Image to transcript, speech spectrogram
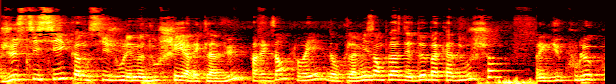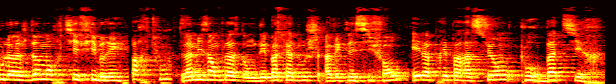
Juste ici, comme si je voulais me doucher avec la vue, par exemple, vous voyez Donc la mise en place des deux bacs à douche, avec du coup le coulage d'un mortier fibré partout, la mise en place donc des bacs à douche avec les siphons, et la préparation pour bâtir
